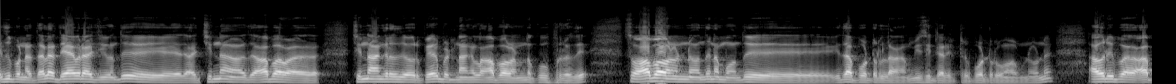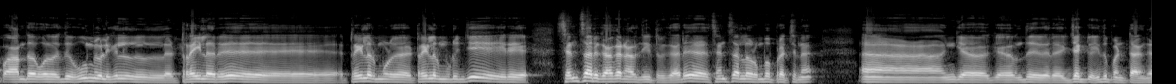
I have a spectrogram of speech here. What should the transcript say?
இது பண்ணதால் தேவராஜ் வந்து சின்ன இது ஆபா சின்னாங்கிறது ஒரு பேர் பட் நாங்கள்லாம் ஆபாவன் கூப்பிடுறது. ஸோ ஆபாவனன் வந்து நம்ம வந்து இதாக போட்டுடலாம் மியூசிக் டைரக்டர் போட்டுருவோம் அப்படின்னு. அவர் இப்போ அப்போ அந்த ஒரு இது ஊமி ஒலிகள் ட்ரெய்லரு ட்ரெய்லர் மு ட்ரெய்லர் முடிஞ்சு சென்சாருக்காக நடந்துக்கிட்டு இருக்காரு. சென்சாரில் ரொம்ப பிரச்சனை. இங்கே வந்து ரிஜெக்ட் இது பண்ணிட்டாங்க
